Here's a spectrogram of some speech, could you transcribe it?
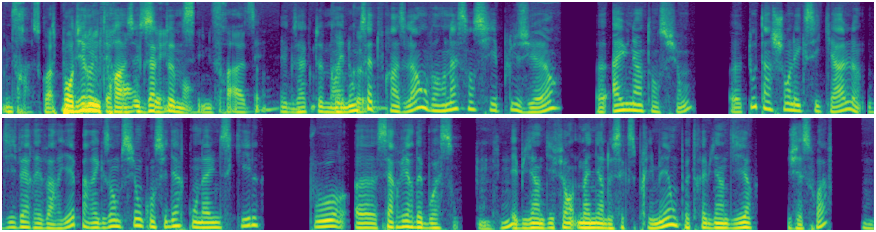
une phrase. Quoi. Pour dire une, phrase, exactement. C'est une phrase. Exactement. Et donc cette phrase-là, on va en associer plusieurs à une intention, tout un champ lexical divers et varié. Par exemple, si on considère qu'on a une skill pour euh, servir des boissons. Mhm. Eh bien, différentes manières de s'exprimer. On peut très bien dire j'ai soif. Mhm.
